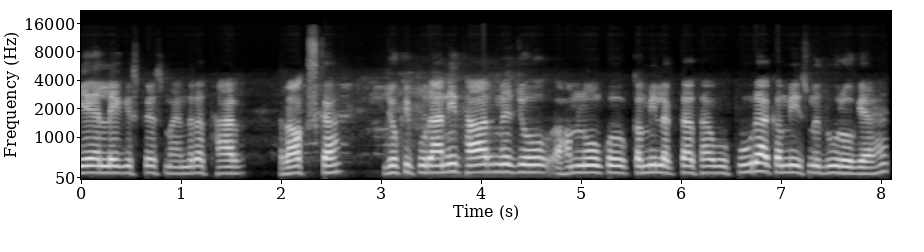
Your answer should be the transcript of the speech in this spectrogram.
ये है leg space Mahindra Thar Roxx का। जो कि पुरानी थार में जो हम लोगों को कमी लगता था, वो पूरा कमी इसमें दूर हो गया है।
